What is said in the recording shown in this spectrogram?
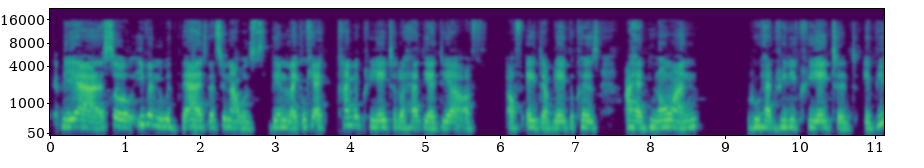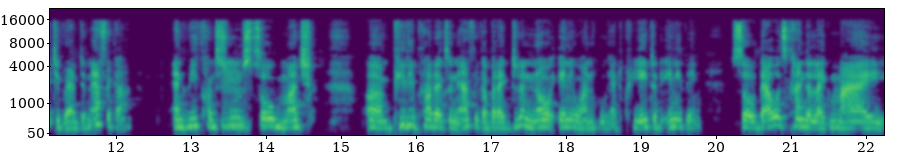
yeah, so even with that, that's when I was then like, okay, I kind of created or had the idea of of AWA because I had no one who had really created a beauty brand in Africa. and we consume mm. so much um, beauty products in Africa, but I didn't know anyone who had created anything. So that was kind of like my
